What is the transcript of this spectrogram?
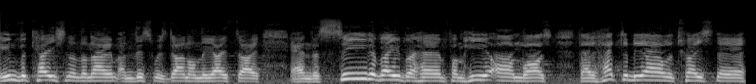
invocation of the name, and this was done on the eighth day. And the seed of Abraham from here on was they had to be able to trace their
